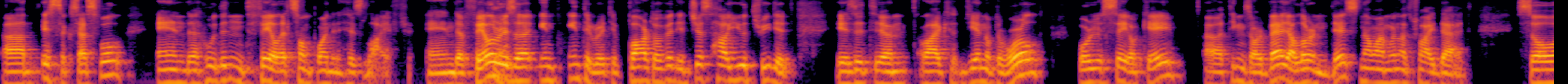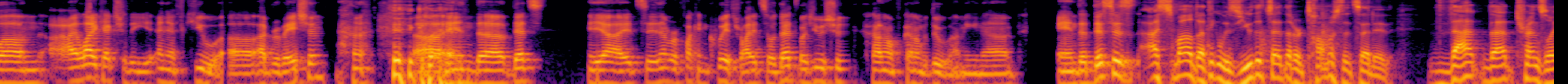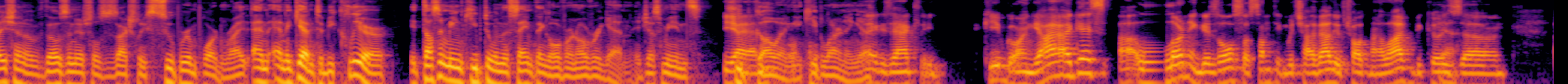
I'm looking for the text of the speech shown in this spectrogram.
um, is successful and uh, who didn't fail at some point in his life. And the failure yeah. is an in, integrative part of it. It's just how you treat it. Is it um, like the end of the world or you say okay uh, things are bad i learned this now i'm going to try that so um, I like actually NFQ uh, abbreviation, uh, and uh, that's yeah, it's never fucking quit, right? So that's what you should kind of kind of do. I mean, uh, and this is I smiled. I think it was you that said that, or Thomas that said it. That that translation of those initials is actually super important, right? And and again, to be clear, it doesn't mean keep doing the same thing over and over again. It just means keep yeah, going and keep learning. Yeah, exactly keep going. Yeah, I guess uh, learning is also something which I value throughout my life because yeah. uh,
